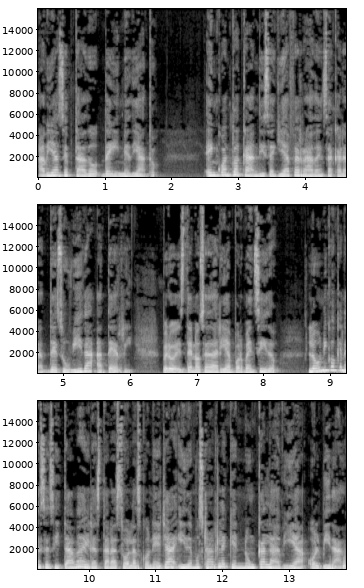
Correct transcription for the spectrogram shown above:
había aceptado de inmediato. En cuanto a Candy, seguía aferrada en sacar de su vida a Terry, pero este no se daría por vencido. Lo único que necesitaba era estar a solas con ella y demostrarle que nunca la había olvidado.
